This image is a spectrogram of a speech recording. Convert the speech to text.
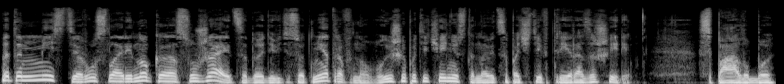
В этом месте русло Оренока сужается до 900 метров, но выше по течению становится почти в три раза шире. С палубы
